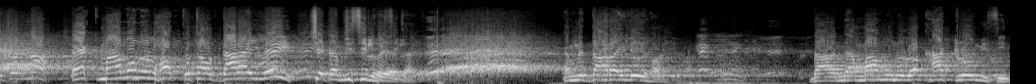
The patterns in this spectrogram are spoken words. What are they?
এজন্য এক মামুনুল হক কোথাও দাঁড়াইলেই সেটা মিছিল হয়ে যায়। এমনি দাঁড়াইলেই হয়। মামুনুল হক হাঁটলো মিছিল।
